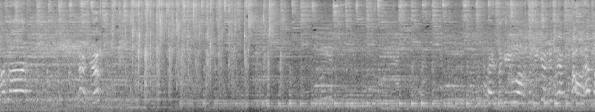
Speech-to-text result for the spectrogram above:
ông ơi đây là chuyện Hey, look at you all, Come on. you, this is how I have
